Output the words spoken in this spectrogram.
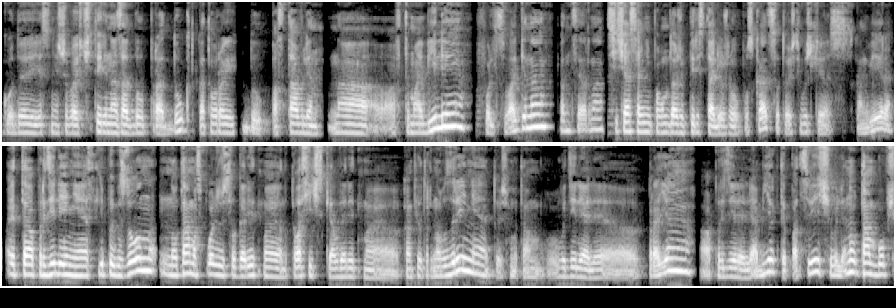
года, если не ошибаюсь, 4 назад был продукт, который был поставлен на автомобили Volkswagen концерна. Сейчас они, по-моему, даже перестали уже выпускаться, то есть вышли с конвейера. Это определение слепых зон, но там используются алгоритмы, классические алгоритмы компьютерного зрения, то есть мы там выделяли края, определяли объекты, подсвечивали. Ну, там, в общем,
